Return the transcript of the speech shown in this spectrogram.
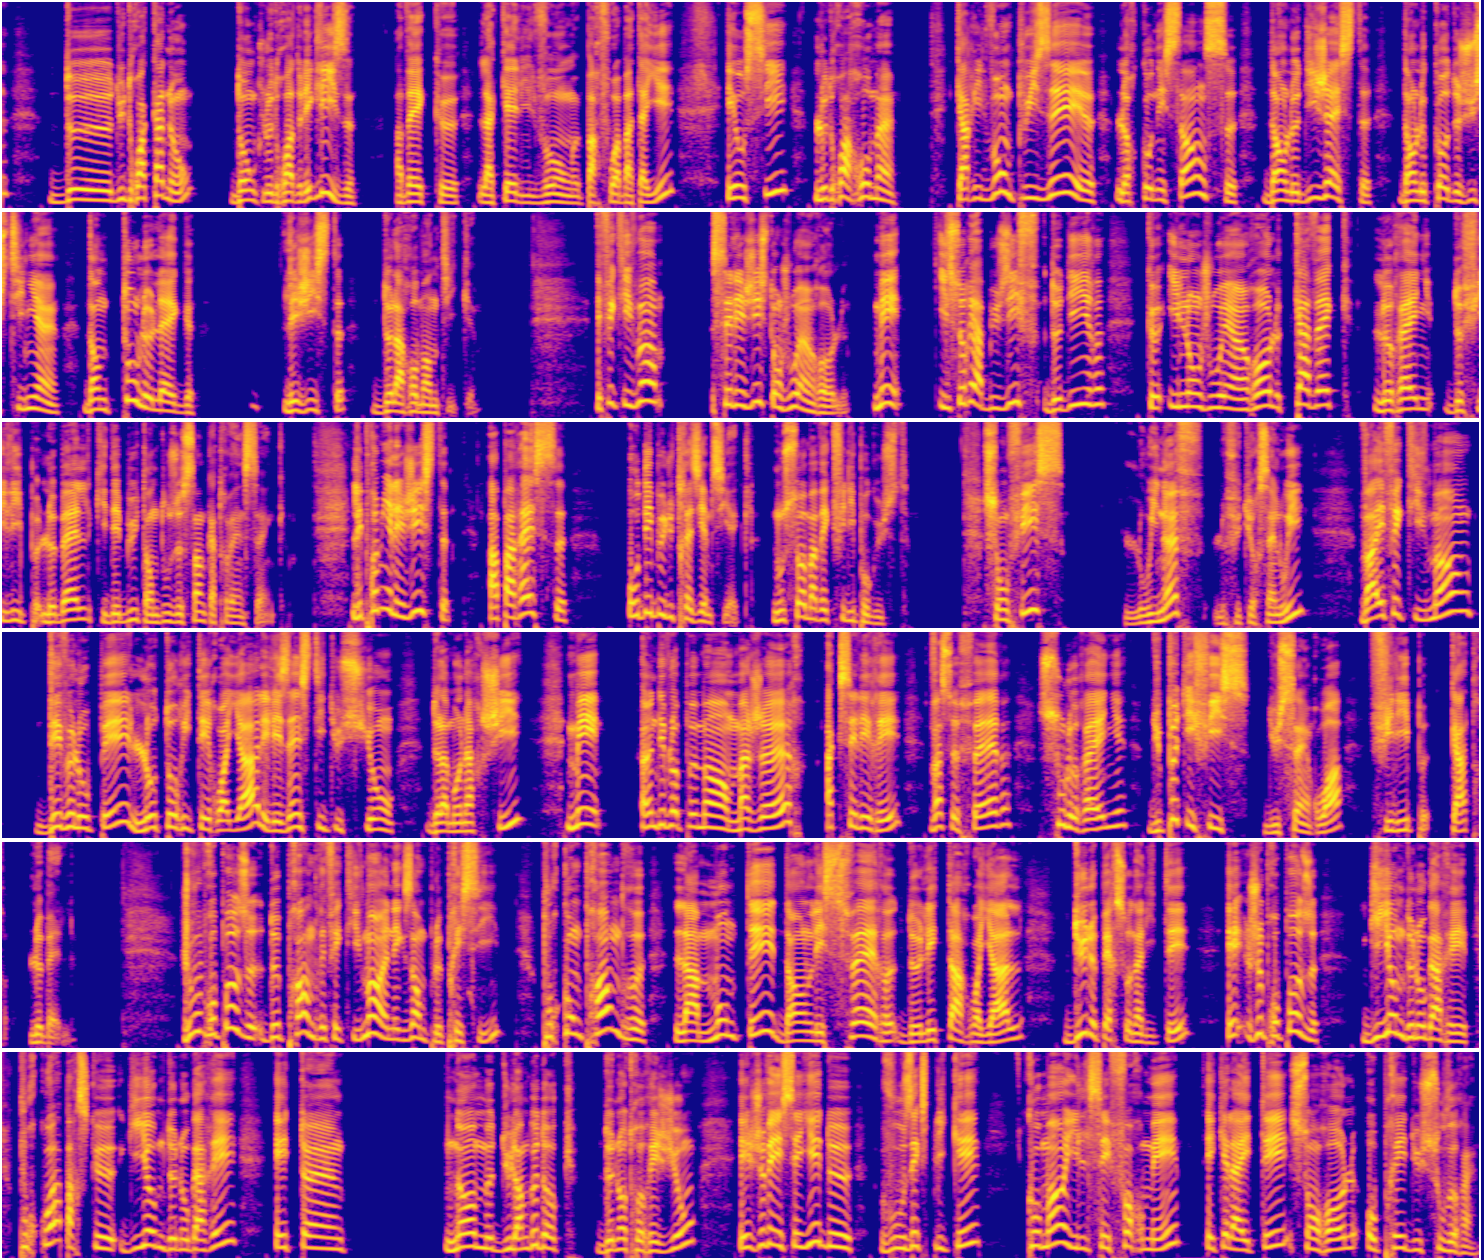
du droit canon, donc le droit de l'Église, avec euh, laquelle ils vont parfois batailler, et aussi le droit romain, car ils vont puiser euh, leurs connaissances dans le digeste, dans le code justinien, dans tout le legs légiste de la Rome antique. Effectivement, ces légistes ont joué un rôle, mais il serait abusif de dire qu'ils n'ont joué un rôle qu'avec le règne de Philippe le Bel qui débute en 1285. Les premiers légistes apparaissent au début du XIIIe siècle. Nous sommes avec Philippe Auguste. Son fils, Louis IX, le futur Saint-Louis, va effectivement développer l'autorité royale et les institutions de la monarchie, mais un développement majeur, accéléré, va se faire sous le règne du petit-fils du Saint-Roi, Philippe IV le Bel. Je vous propose de prendre effectivement un exemple précis pour comprendre la montée dans les sphères de l'État royal d'une personnalité et je propose Guillaume de Nogaret. Pourquoi? Parce que Guillaume de Nogaret est un homme du Languedoc, de notre région, et je vais essayer de vous expliquer comment il s'est formé et quel a été son rôle auprès du souverain.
